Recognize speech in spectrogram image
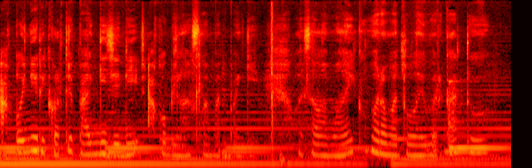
Aku ini recordnya pagi jadi aku bilang selamat pagi. Wassalamualaikum warahmatullahi wabarakatuh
